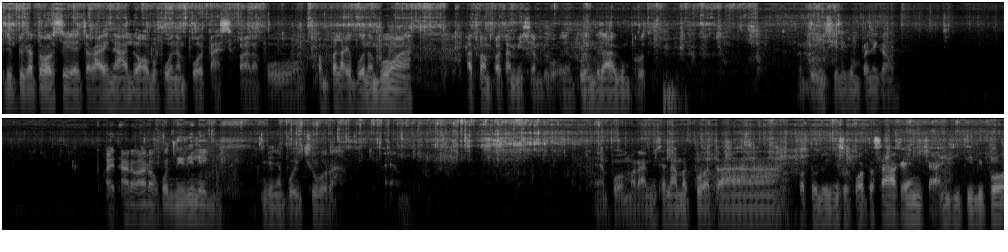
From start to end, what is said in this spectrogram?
triple 14 at saka inahalo ako po ng potas para po pampalaki po ng bunga at pampatamis yan po. Yan po yung dragon fruit. Yan po yung silicone panigaw. Kahit araw-araw ko nililig, ganyan po itsura. Ayan. Ayan po, maraming salamat po at ah, patuloy niyo suporta sa akin, ka NGTV po.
